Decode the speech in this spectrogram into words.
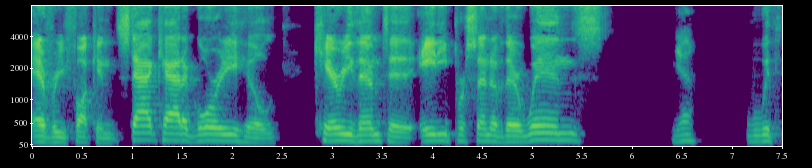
every fucking stat category. He'll carry them to 80% of their wins. Yeah. With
